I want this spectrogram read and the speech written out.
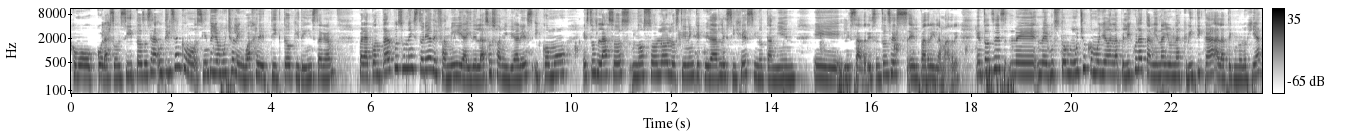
como corazoncitos. O sea, utilizan como, siento yo, mucho lenguaje de TikTok y de Instagram para contar pues una historia de familia y de lazos familiares y cómo estos lazos no solo los tienen que cuidar les hijos, sino también eh, les padres, entonces el padre y la madre. Entonces me, gustó mucho cómo llevan la película, también hay una crítica a la tecnología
